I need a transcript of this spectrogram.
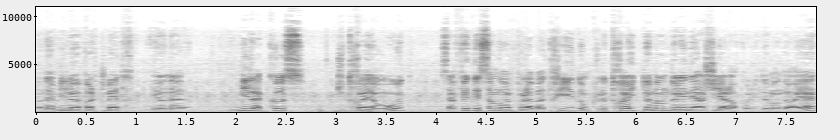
On a mis le voltmètre et on a mis la cosse du treuil en route. Ça fait descendre un peu la batterie, donc le treuil demande de l'énergie alors qu'on lui demande rien.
